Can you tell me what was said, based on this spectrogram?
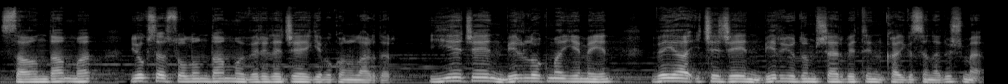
sağından mı yoksa solundan mı verileceği gibi konulardır. Yiyeceğin bir lokma yemeğin veya içeceğin bir yudum şerbetin kaygısına düşme.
